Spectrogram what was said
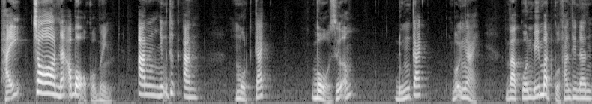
Hãy cho não bộ của mình ăn những thức ăn một cách bổ dưỡng đúng cách mỗi ngày và cuốn bí mật của Phan Thiên Ân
